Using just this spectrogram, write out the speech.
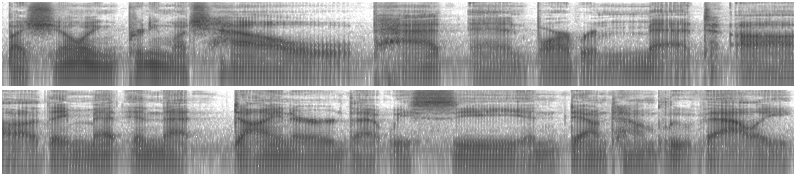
by showing pretty much how Pat and Barbara met. Uh, they met in that diner that we see in downtown Blue Valley.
